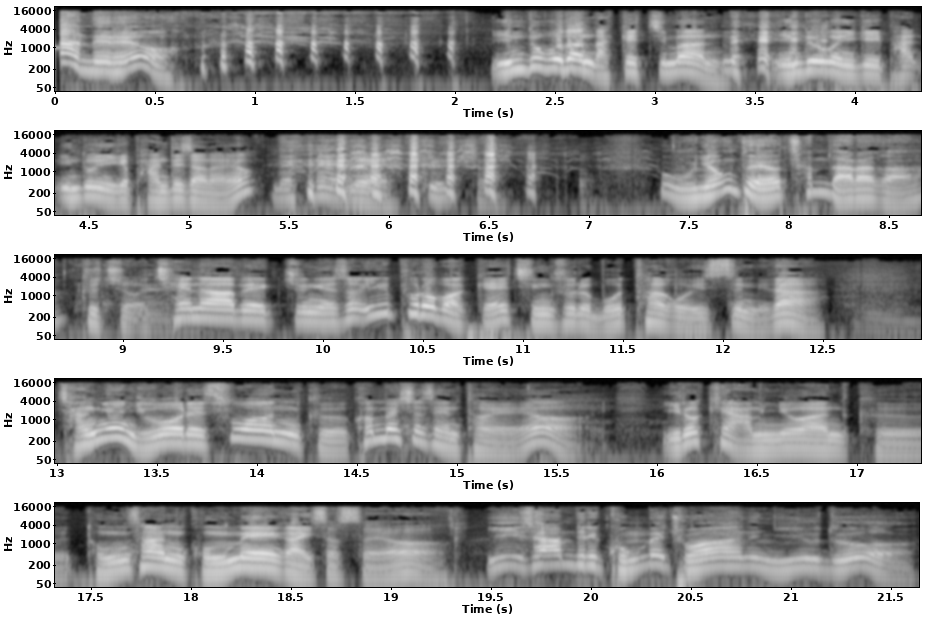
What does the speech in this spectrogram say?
안 내네요. 인도보단 낫겠지만 인도는 이게 반, 인도는 이게 반대잖아요. 네. 그렇죠. 운영돼요. 참 나라가. 그렇죠. 네. 체납액 중에서 1%밖에 징수를 못 하고 있습니다. 작년 6월에 수원 그 컨벤션 센터에요. 이렇게 압류한 그 동산 공매가 있었어요. 이 사람들이 공매 좋아하는 이유도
